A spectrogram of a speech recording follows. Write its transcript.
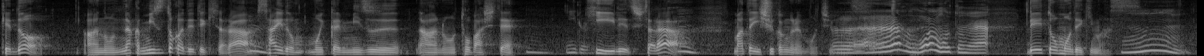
けどあのなんか水とか出てきたら、再度もう一回水あの飛ばして、煮る。火入れしたら、また1週間ぐらい持ちえます、ー、すごいことね。冷凍もできます、うんうん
